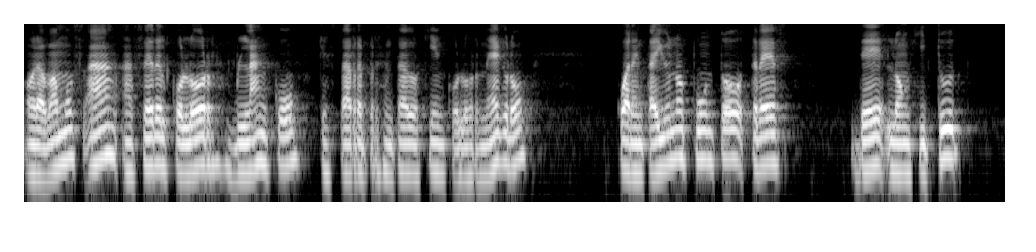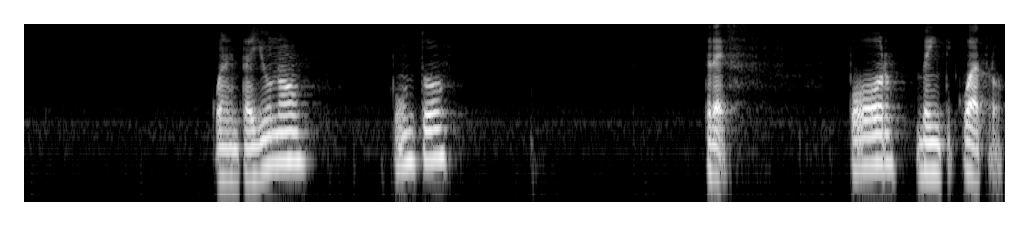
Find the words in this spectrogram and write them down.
Ahora vamos a hacer el color blanco que está representado aquí en color negro. 41.3 de longitud. 41.3 por 24.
